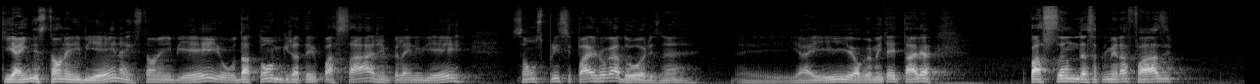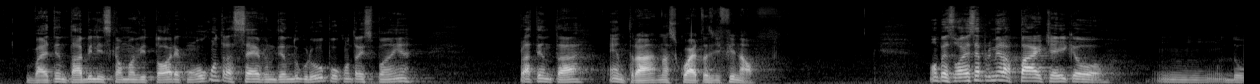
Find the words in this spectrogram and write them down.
que ainda estão na NBA, né? Estão na NBA, o Datome, que já teve passagem pela NBA, são os principais jogadores, né? E aí, obviamente, a Itália, passando dessa primeira fase, vai tentar beliscar uma vitória com, ou contra a Sérvia dentro do grupo ou contra a Espanha para tentar entrar nas quartas de final. Bom, pessoal, essa é a primeira parte aí que eu um, do,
